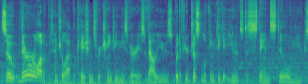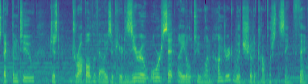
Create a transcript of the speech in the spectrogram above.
So there are a lot of potential applications for changing these various values, but if you're just looking to get units to stand still when you expect them to, just drop all the values up here to 0 or set idle to 100, which should accomplish the same thing.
